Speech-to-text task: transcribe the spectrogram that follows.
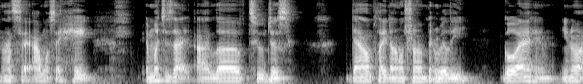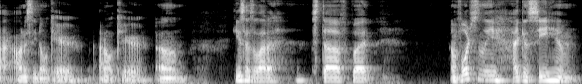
not say I won't say hate, as much as I I love to just downplay Donald Trump and really go at him. You know, I honestly don't care. I don't care. Um, he has a lot of stuff, but unfortunately, I can see him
